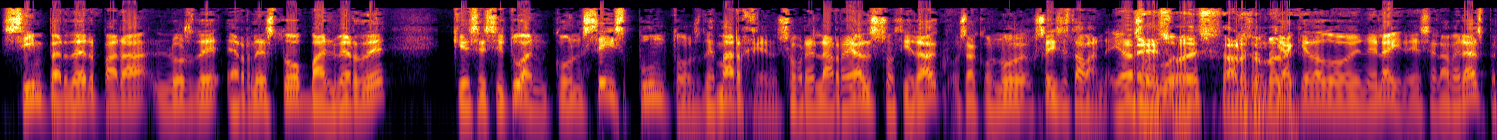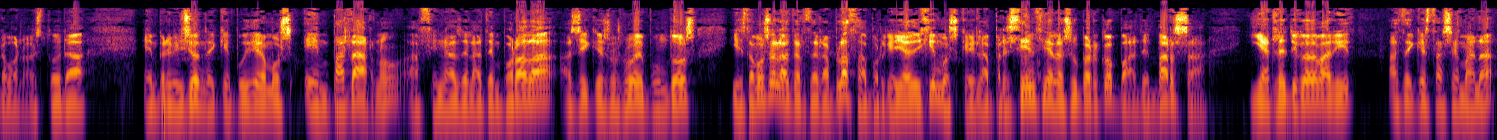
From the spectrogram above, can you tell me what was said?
sin perder para los de Ernesto Valverde, que se sitúan con seis puntos de margen sobre la Real Sociedad, o sea, con nueve, seis estaban, y ahora son Eso nueve. es, ahora son lo que ha quedado en el aire es el Averas, pero bueno, esto era en previsión de que pudiéramos empatar, ¿no? A final de la temporada, así que esos nueve puntos, y estamos en la tercera plaza, porque ya dijimos que la presencia en la Supercopa de Barça y Atlético de Madrid hace que esta semana,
